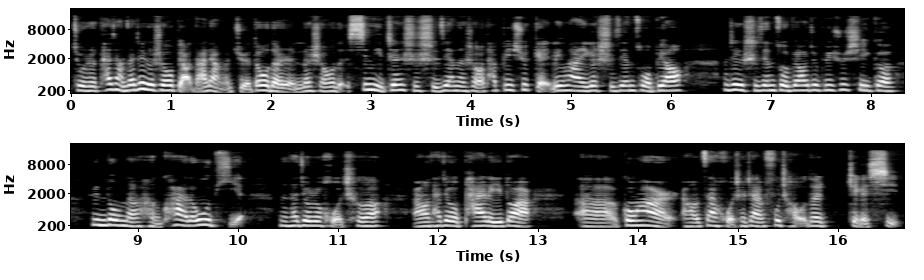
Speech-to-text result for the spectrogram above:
就是他想在这个时候表达两个决斗的人的时候的心理真实时间的时候，他必须给另外一个时间坐标。那这个时间坐标就必须是一个运动的很快的物体，那它就是火车。然后他就拍了一段呃宫二，然后在火车站复仇的这个戏。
